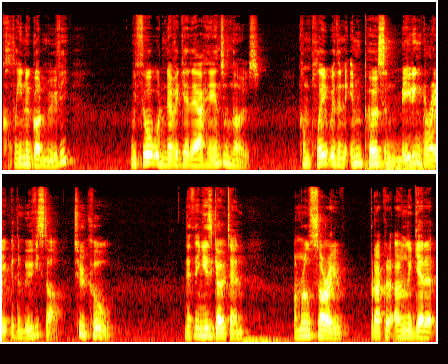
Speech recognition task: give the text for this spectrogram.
Cleaner God movie? We thought we'd never get our hands on those. Complete with an in person meet and greet with the movie star. Too cool. The thing is, Goten, I'm real sorry, but I could only get it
